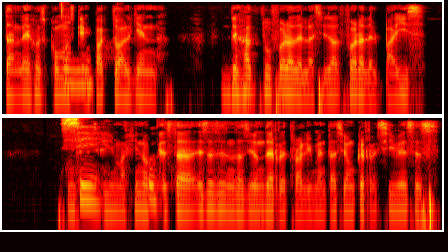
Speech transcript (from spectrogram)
tan lejos? ¿Cómo es que impacto a alguien? Deja tú fuera de la ciudad, fuera del país. Sí. imagino que esta, esa sensación de retroalimentación que recibes es,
